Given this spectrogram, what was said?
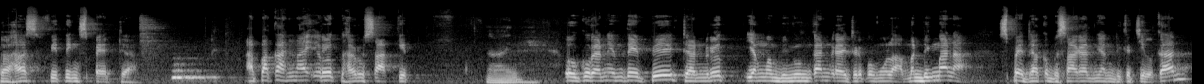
bahas fitting sepeda. Apakah naik road harus sakit? Nah ini. Ukuran MTB dan road yang membingungkan rider pemula. Mending mana? Sepeda kebesaran yang dikecilkan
